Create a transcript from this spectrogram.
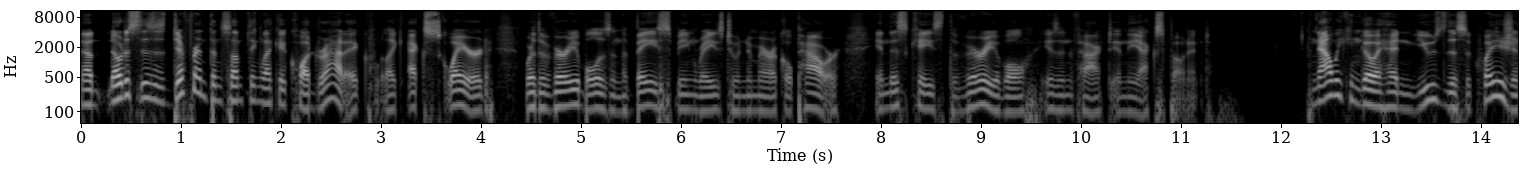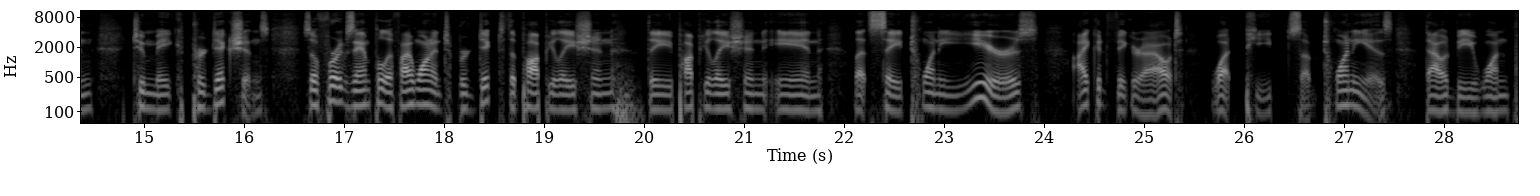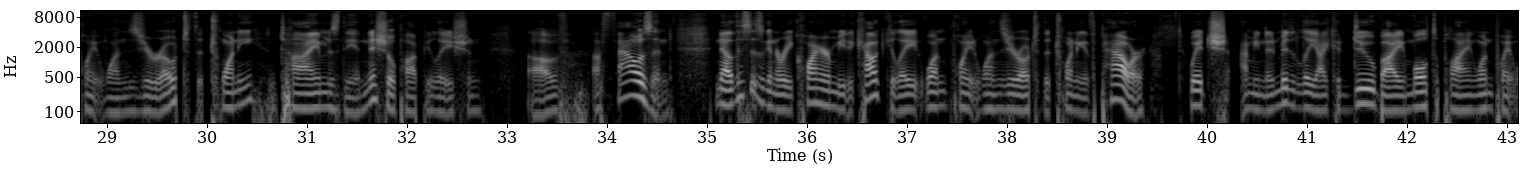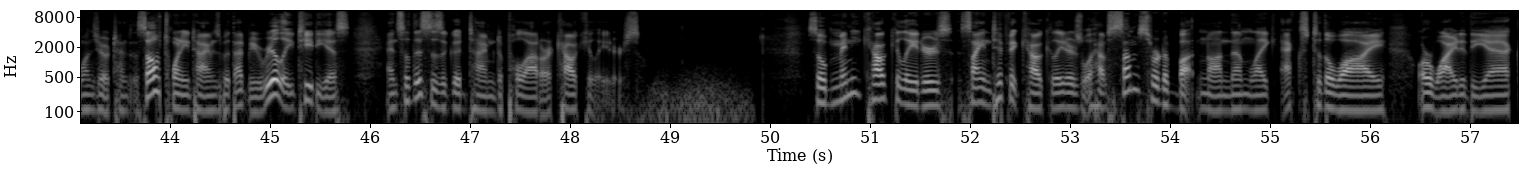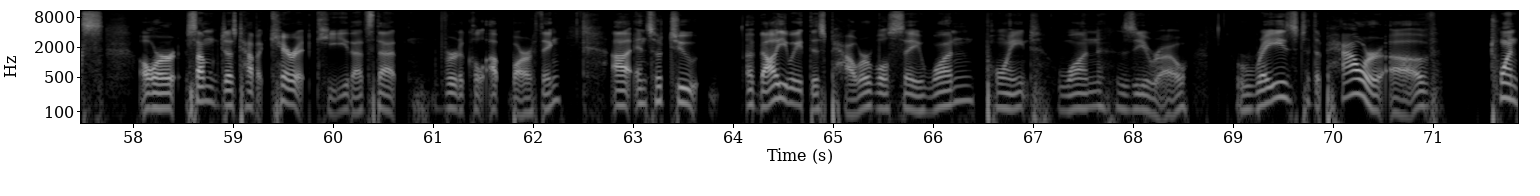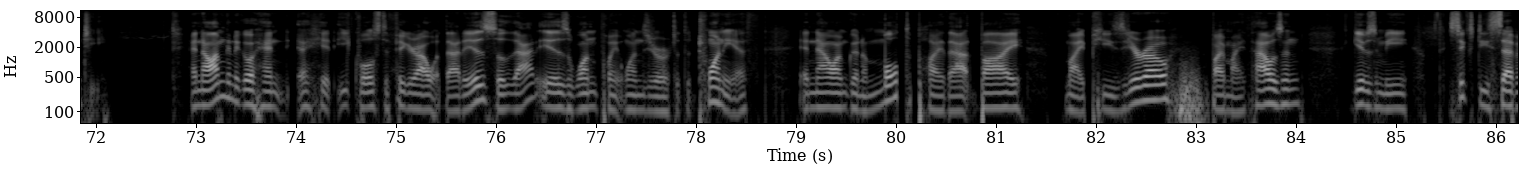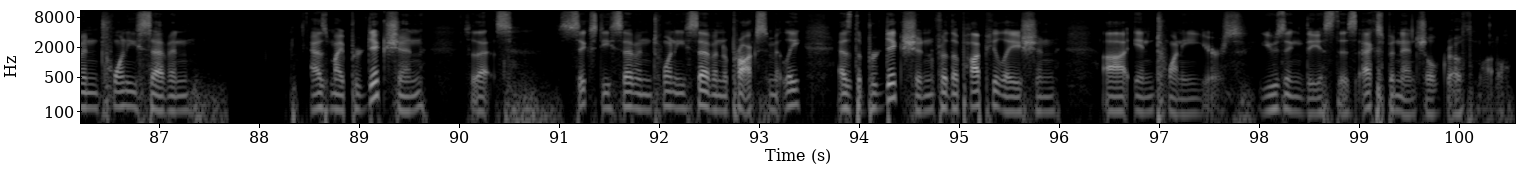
Now, notice this is different than something like a quadratic, like x squared, where the variable is in the base being raised to a numerical power. In this case, the variable is in fact in the exponent. Now we can go ahead and use this equation to make predictions. So for example, if I wanted to predict the population, the population in, let's say, 20 years, I could figure out what p sub 20 is. That would be 1.10 to the 20 times the initial population of 1,000. Now, this is going to require me to calculate 1.10 to the 20th power, which, I mean, admittedly, I could do by multiplying 1.10 times itself 20 times, but that'd be really tedious, and so this is a good time to pull out our calculators. So many calculators, scientific calculators, will have some sort of button on them, like x to the y, or y to the x, or some just have a caret key, that's that vertical up bar thing. Uh, and so to evaluate this power, we'll say 1.10 raised to the power of 20. And now I'm going to go ahead and hit equals to figure out what that is. So that is 1.10 to the 20th. And now I'm going to multiply that by my p0, by my 1,000, gives me 6727 as my prediction. So that's 6727 approximately as the prediction for the population uh, in 20 years using this, this exponential growth model.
